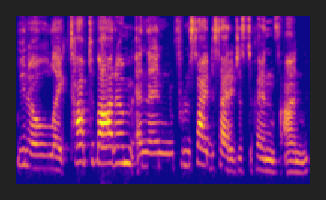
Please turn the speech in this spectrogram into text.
you know, like top to bottom, and then from side to side, it just depends on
